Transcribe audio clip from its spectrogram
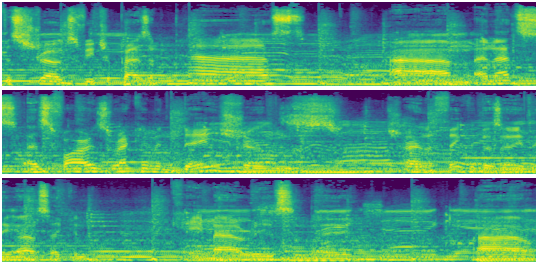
The Strokes Future Present Past. Um, and that's as far as recommendations. trying to think if there's anything else I can came out recently. Um,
